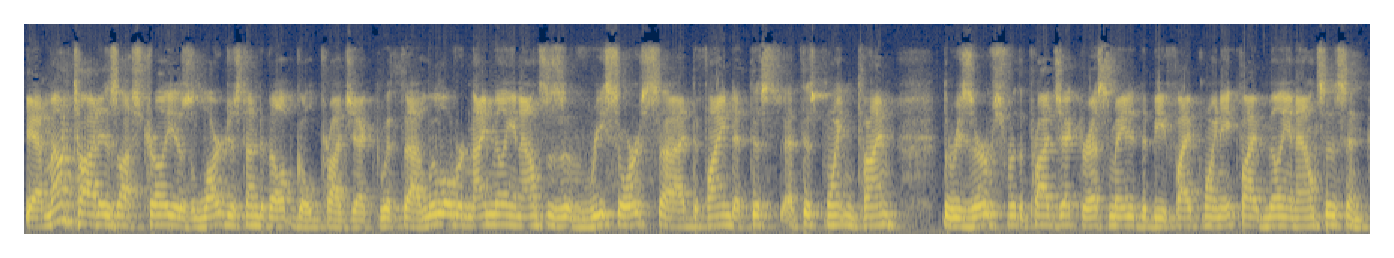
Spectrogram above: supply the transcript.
Yeah, Mount Todd is Australia's largest undeveloped gold project, with a little over nine million ounces of resource uh, defined at this at this point in time. The reserves for the project are estimated to be 5.85 million ounces, and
